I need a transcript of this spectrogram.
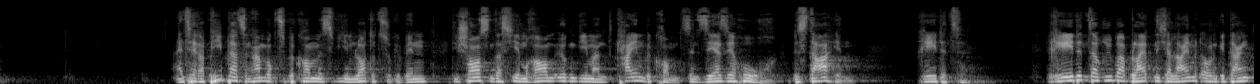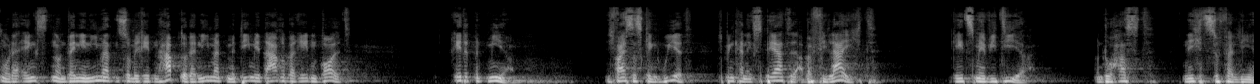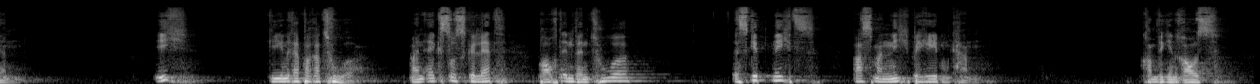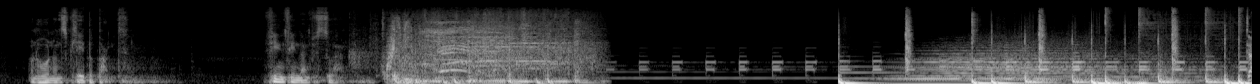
Ein Therapieplatz in Hamburg zu bekommen, ist wie im Lotto zu gewinnen. Die Chancen, dass hier im Raum irgendjemand keinen bekommt, sind sehr, sehr hoch. Bis dahin, redet. Redet darüber, bleibt nicht allein mit euren Gedanken oder Ängsten. Und wenn ihr niemanden zum Reden habt oder niemanden, mit dem ihr darüber reden wollt, redet mit mir. Ich weiß, das klingt weird. Ich bin kein Experte, aber vielleicht geht's mir wie dir und du hast nichts zu verlieren. Ich gehe in Reparatur. Mein Exoskelett braucht Inventur. Es gibt nichts, was man nicht beheben kann. Komm, wir gehen raus und holen uns Klebeband. Vielen, vielen Dank fürs Zuhören.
